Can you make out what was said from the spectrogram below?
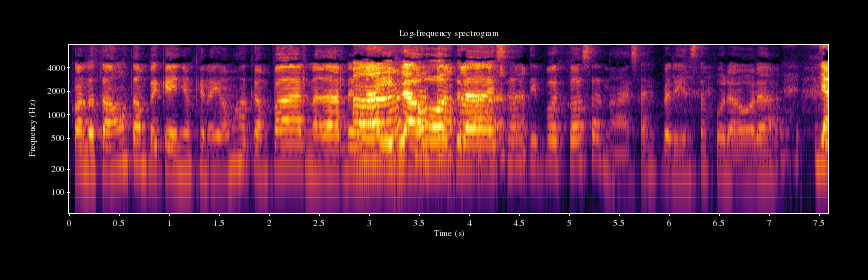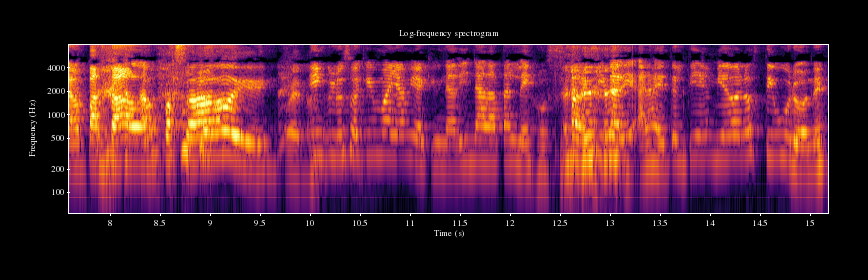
cuando estábamos tan pequeños que nos íbamos a acampar, nadar de una isla a otra, ese tipo de cosas, no, esas experiencias por ahora ya han pasado. han pasado y bueno. Incluso aquí en Miami, aquí nadie nada tan lejos. Aquí nadie, a la gente le tiene miedo a los tiburones.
